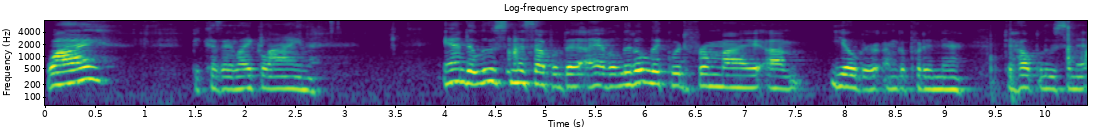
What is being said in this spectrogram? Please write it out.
Why? Because I like lime. And to loosen this up a bit, I have a little liquid from my um, yogurt I'm gonna put in there to help loosen it.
